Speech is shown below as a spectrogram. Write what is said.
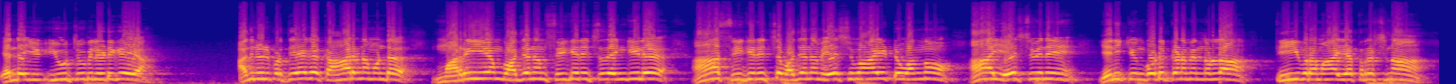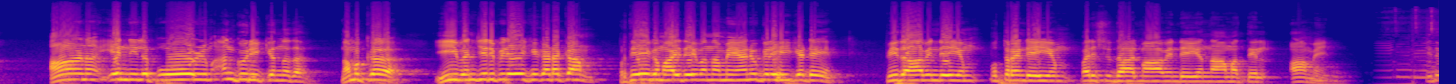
എന്റെ യൂട്യൂബിൽ ഇടുകയാണ് അതിനൊരു പ്രത്യേക കാരണമുണ്ട്. മറിയം വചനം സ്വീകരിച്ചതെങ്കിൽ ആ സ്വീകരിച്ച വചനം യേശുവായിട്ട് വന്നു. ആ യേശുവിനെ എനിക്കും കൊടുക്കണമെന്നുള്ള തീവ്രമായ തൃഷ്ണ ആണ് എന്നിൽ എപ്പോഴും അങ്കുരിക്കുന്നത്. നമുക്ക് ഈ വെഞ്ചിരിപ്പിലേക്ക് കടക്കാം. പ്രത്യേകമായി ദൈവം നമ്മെ അനുഗ്രഹിക്കട്ടെ. പിതാവിന്റെയും പുത്രന്റെയും പരിശുദ്ധാത്മാവിന്റെയും നാമത്തിൽ ആമേൻ. ഇത്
